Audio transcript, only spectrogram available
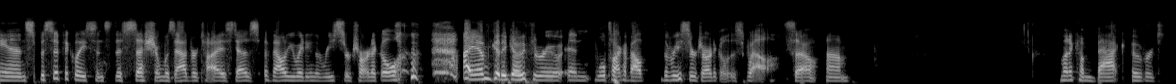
and specifically, since this session was advertised as evaluating the research article, I am going to go through and we'll talk about the research article as well. So um, I'm going to come back over to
